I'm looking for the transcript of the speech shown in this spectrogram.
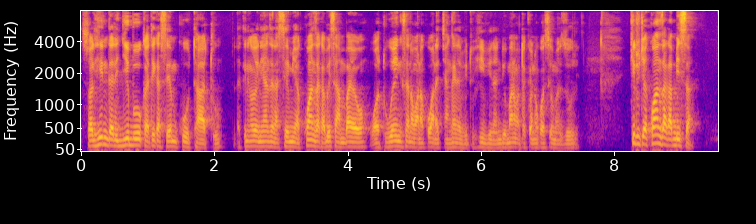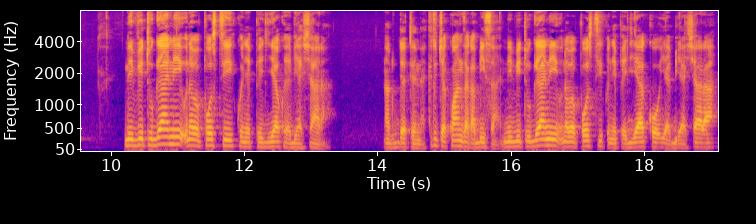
Swali hili nitalijibu katika sehemu kuu tatu lakini kwa nianze na sehemu ya kwanza kabisa ambayo watu wengi sana wanakuwa wanachanganya vitu hivi na ndio maana matokeo yanakuwa sio mazuri. Kitu cha kwanza kabisa ni vitu gani unavyoposti kwenye peji yako ya biashara? Narudia tena kitu cha kwanza kabisa ni vitu gani unavyoposti kwenye peji yako ya biashara?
